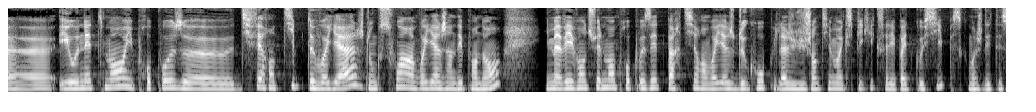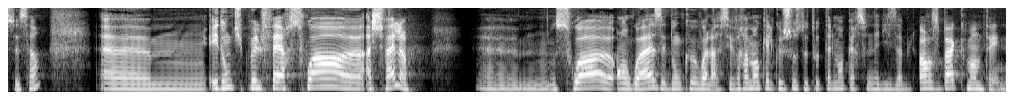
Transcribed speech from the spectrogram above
Euh, et honnêtement, il propose euh, différents types de voyages. Donc, soit un voyage indépendant. Il m'avait éventuellement proposé de partir en voyage de groupe. Et là, j'ai gentiment expliqué que ça allait pas être possible, parce que moi, je déteste ça. Et donc, tu peux le faire soit à cheval, soit en oise. Et donc, voilà, c'est vraiment quelque chose de totalement personnalisable. Horseback Mountains.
